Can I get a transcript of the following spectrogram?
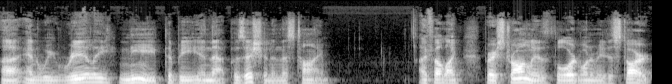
Uh, and we really need to be in that position in this time. I felt like very strongly that the Lord wanted me to start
